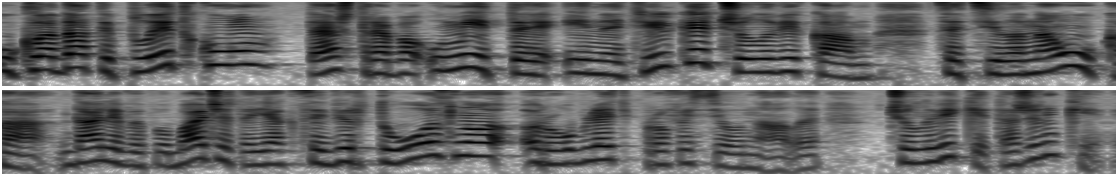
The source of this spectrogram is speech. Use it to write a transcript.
Укладати плитку теж треба уміти, і не тільки чоловікам. Це ціла наука. Далі ви побачите, як це віртуозно роблять професіонали. Чоловіки та жінки.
